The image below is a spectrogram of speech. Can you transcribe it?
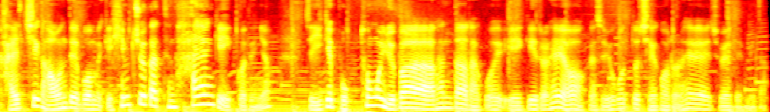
갈치 가운데 보면 이렇게 힘줄 같은 하얀 게 있거든요. 이게 복통을 유발한다라고 얘기를 해요. 그래서 이것도 제거를 해줘야 됩니다.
